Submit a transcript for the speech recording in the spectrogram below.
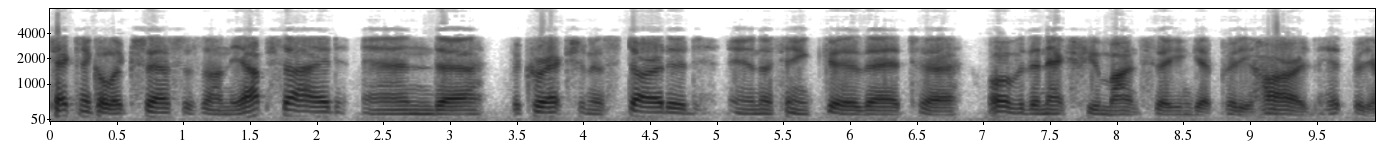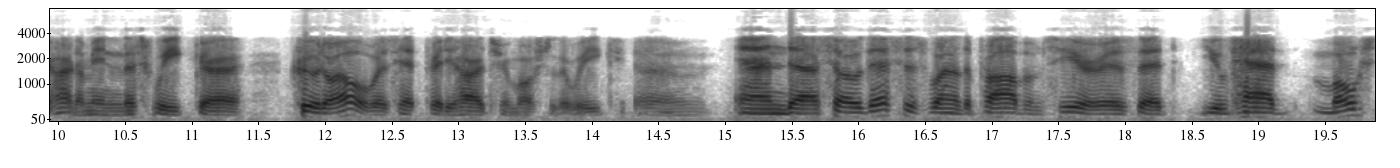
technical excesses on the upside, and uh, the correction has started. And I think uh, that uh, over the next few months they can get pretty hard, hit pretty hard. I mean, this week uh, crude oil was hit pretty hard through most of the week, um, and uh, so this is one of the problems here is that you've had most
